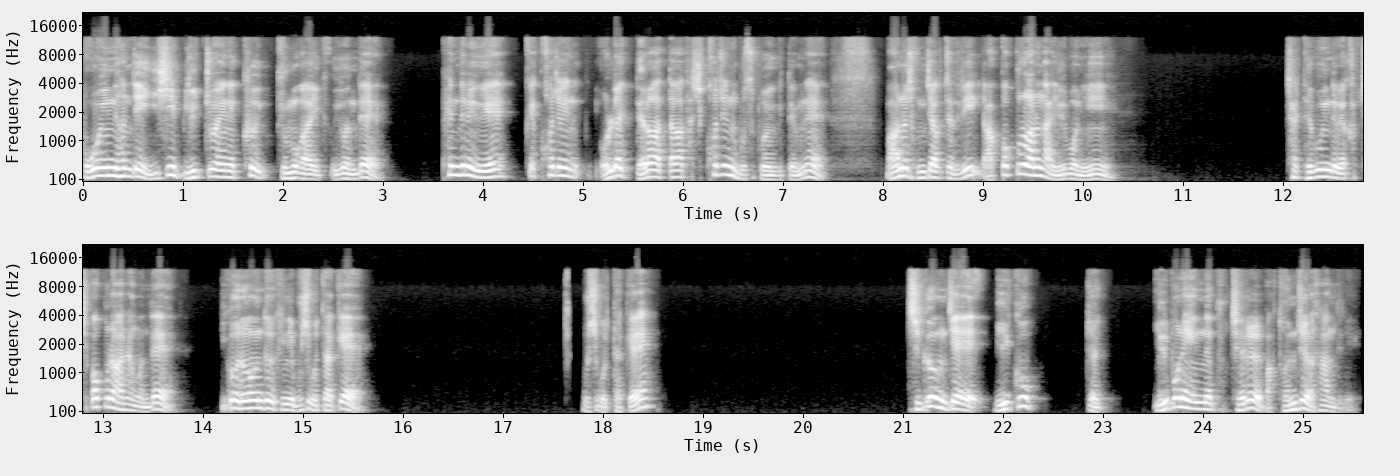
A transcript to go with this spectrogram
보고 있는 현재 21조엔의 크 규모가 이- 이건데 팬데믹 위에 꽤 커져 있는 원래 내려갔다가 다시 커지는 모습 보이기 때문에 많은 경제학자들이 야 거꾸로 하는 거 일본이 잘 되고 있는데 왜 갑자기 거꾸로 하는 건데 이거 여러분들 굉장히 무시 못할 게 무시 못할 게 지금 이제 미국 저 일본에 있는 국채를 막 던져요 사람들이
